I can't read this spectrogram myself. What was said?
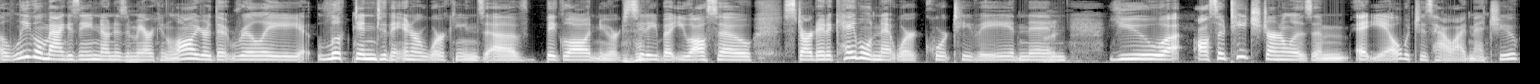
a legal magazine known as American Lawyer that really looked into the inner workings of big law in New York mm-hmm. City. But you also started a cable network, Court TV, and then right. you also teach journalism at Yale, which is how I met you.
